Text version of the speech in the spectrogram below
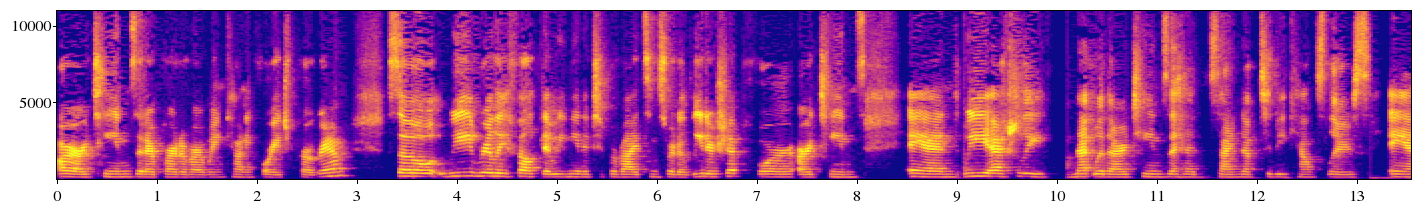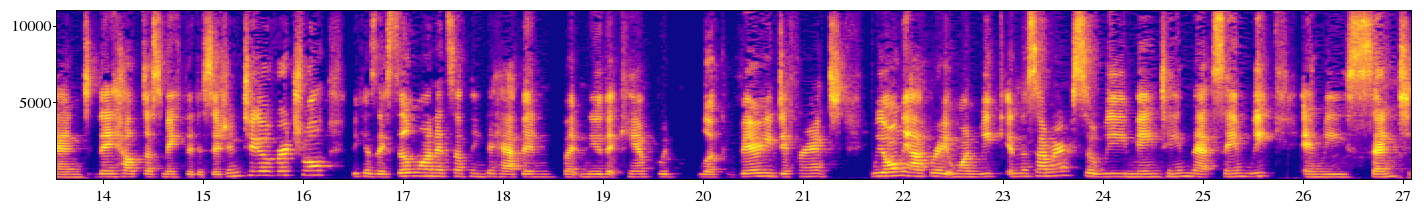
are our teams that are part of our Wayne County 4 H program. So we really felt that we needed to provide some sort of leadership for our teams And we actually met with our teams that had signed up to be counselors, and they helped us make the decision to go virtual because they still wanted something to happen, but knew that camp would look very different. We only operate one week in the summer, so we maintained that same week and we sent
